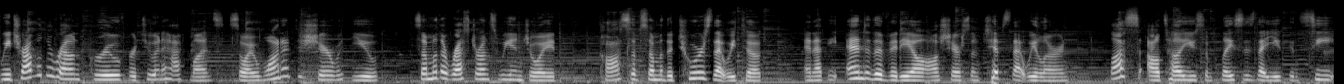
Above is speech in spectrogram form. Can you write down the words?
We traveled around Peru for two and a half months, so I wanted to share with you some of the restaurants we enjoyed, costs of some of the tours that we took, and at the end of the video, I'll share some tips that we learned. Plus, I'll tell you some places that you can see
